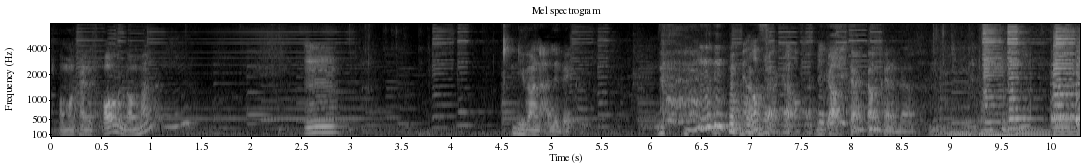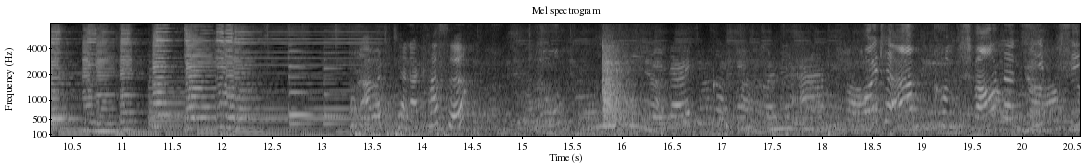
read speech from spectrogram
Warum man keine Frau genommen hat? Mm. Die waren alle weg. Ausverkauft. Die gab es gab keine mehr. Arbeitet hier an der Kasse. Leute kommen heute Abend? Heute Abend kommen 270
